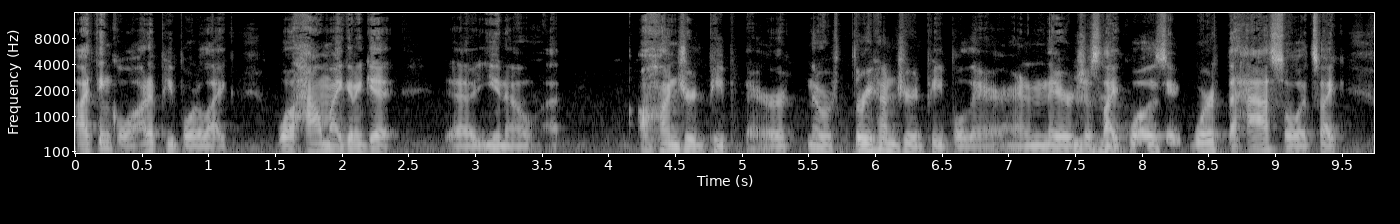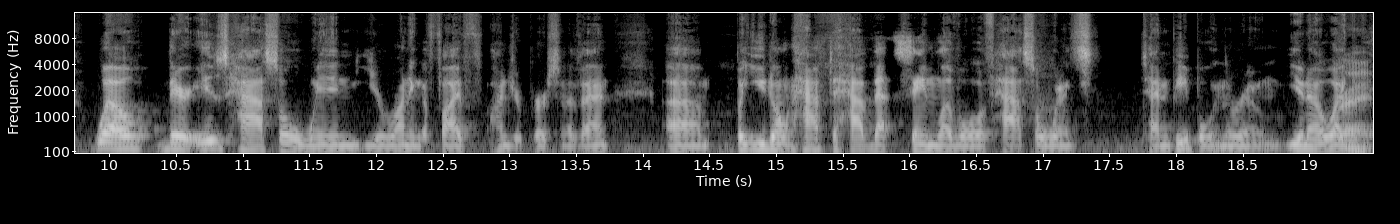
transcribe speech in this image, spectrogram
I think a lot of people are like, well, how am I going to get, uh, you know, a- hundred people there or, or 300 people there? And they're just Mhm. like, well, is it worth the hassle? It's like, well, there is hassle when you're running a 500 person event, um, but you don't have to have that same level of hassle when it's 10 people in the room. You know, like right.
